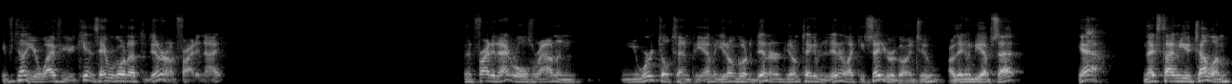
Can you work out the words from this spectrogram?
If you tell your wife or your kids, hey, we're going out to dinner on Friday night, and Friday night rolls around and you work till 10 p.m. and you don't go to dinner, you don't take them to dinner like you said you were going to, are they going to be upset? Yeah. Next time you tell them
